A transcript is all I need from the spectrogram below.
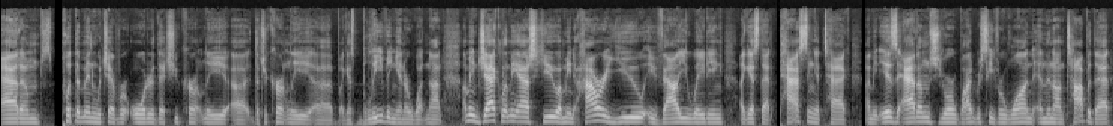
Adams, put them in whichever order that you currently uh, that you're currently, uh, I guess, believing in or whatnot. I mean, Jack, let me ask you. I mean, how are you evaluating, I guess, that passing attack? I mean, is Adams your wide receiver one? And then on top of that,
